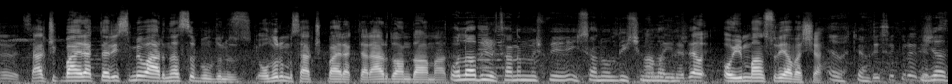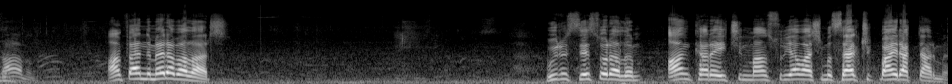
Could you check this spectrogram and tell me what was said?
Evet. Selçuk Bayraktar ismi var. Nasıl buldunuz? Olur mu Selçuk Bayraktar Erdoğan damadı? Olabilir, tanınmış bir insan olduğu için Ama olabilir. yine de oyun Mansur Yavaş'a. Evet, evet. Teşekkür ederiz. Rica ederim. Sağ olun. Hanımefendi merhabalar. Buyurun size soralım. Ankara için Mansur Yavaş mı Selçuk Bayraktar mı?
